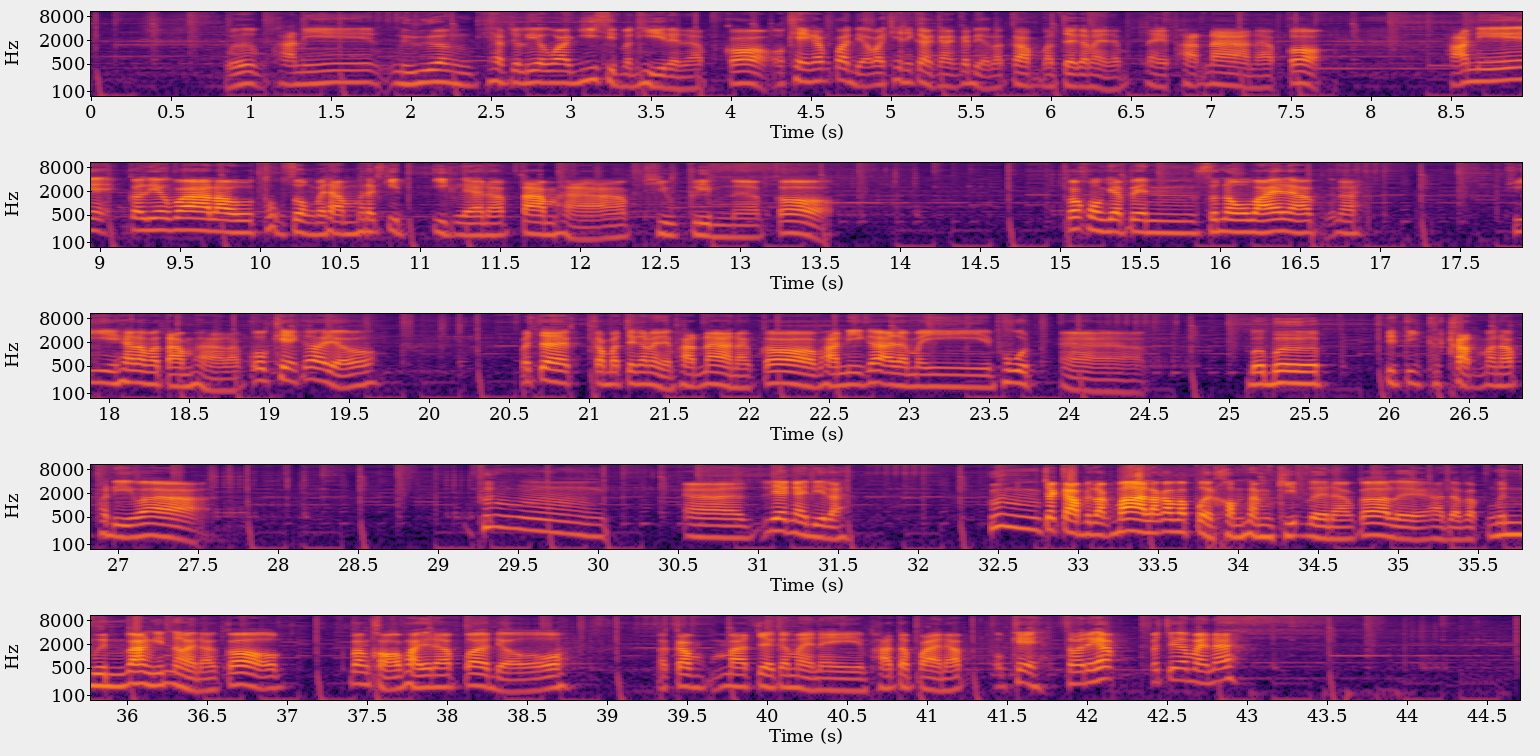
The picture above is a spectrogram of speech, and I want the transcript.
เว้ยคราวนี้เนื้อเรื่องแทบจะเรียกว่า 20 นาทีเลยนะครับ ก็โอเคครับก็เดี๋ยวไว้แค่นี้กันกันก็เดี๋ยวเรากลับมาเจอกันใหม่ในพาร์ทหน้านะครับก็พาร์ทนี้ก็เรียกว่าเราถูกส่งไปทำภารกิจอีกแล้วนะครับ ตามหาพิวกริมนะครับก็ ก็คงจะเป็นสโนไวท์แล้วครับนะ ที่ให้เรามาตามหาครับ โอเคก็เดี๋ยวว่าจะกลับมาเจอกันใหม่ในพาร์ทหน้านะครับ ก็พาร์ทนี้ก็อาจจะมีพูดอ่าเบอร์เบอร์ติดติดขัดๆมานะพอดีว่าเพิ่งอ่าเรียกไงดีล่ะเพิ่งจะกลับไปจากบ้านแล้วก็มาเปิดคอมทำคลิปเลยนะครับ ก็เลยอาจจะแบบมึนๆบ้างนิดหน่อยนะก็ต้องขออภัยนะครับ ก็เดี๋ยวแล้วก็มาเจอกันใหม่ในพาร์ทต่อไปนะครับ โอเค สวัสดีครับมาเจอกันใหม่นะ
